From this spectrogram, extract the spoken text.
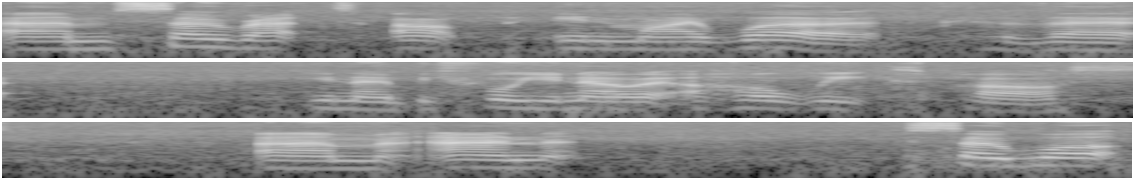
um, so wrapped up in my work that you know before you know it a whole week's passed. Um, and so what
